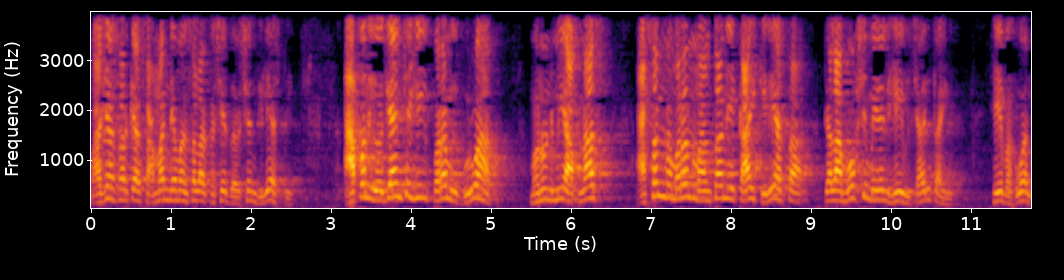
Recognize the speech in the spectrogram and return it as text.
माझ्यासारख्या सामान्य माणसाला कसे दर्शन दिले असते? आपण योग्यांचेही परम गुरु आहात. म्हणून मी आपणास आसन्न मरण माणसाने काय केले असता त्याला मोक्ष मिळेल हे विचारित आहे. हे भगवन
